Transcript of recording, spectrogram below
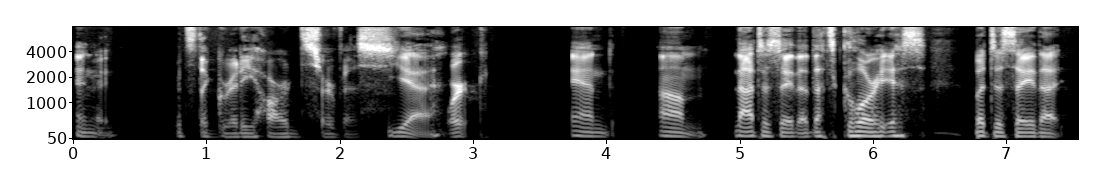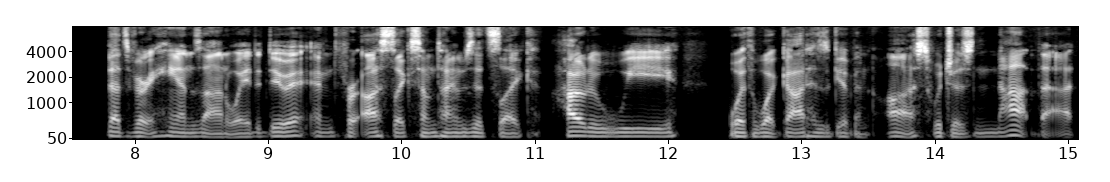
and Right. it's the gritty hard service yeah. work And um not to say that that's glorious, but to say that that's a very hands-on way to do it and for us like sometimes it's like how do we with what God has given us, which is not that.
